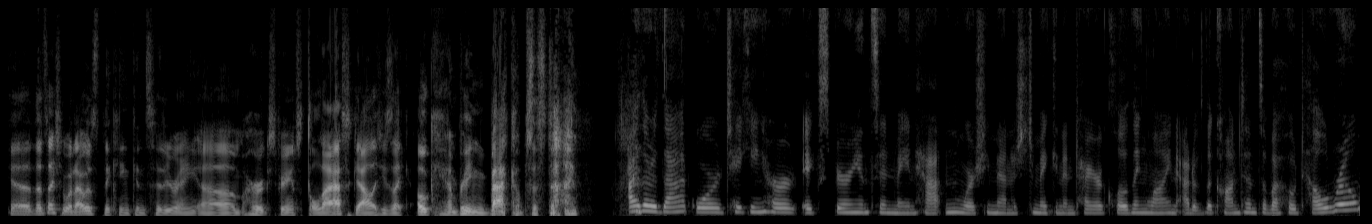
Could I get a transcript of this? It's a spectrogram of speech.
Yeah, that's actually what I was thinking, considering um, her experience with the last gala. She's like, okay, I'm bringing backups this time. Either that or taking her experience in Manhattan, where she managed to make an entire clothing line out of the contents of a hotel room,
